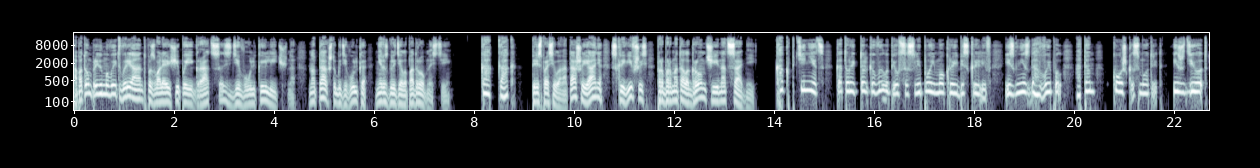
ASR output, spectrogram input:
а потом придумывает вариант, позволяющий поиграться с девулькой лично, но так, чтобы девулька не разглядела подробностей. «Как-как?» — переспросила Наташа, и Аня, скривившись, пробормотала громче и надсадней. Как птенец, который только вылупился слепой, мокрый и без крыльев, из гнезда выпал, а там кошка смотрит и ждет.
